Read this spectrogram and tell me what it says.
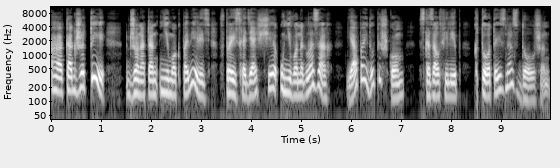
а как же ты?» Джонатан не мог поверить в происходящее у него на глазах. «Я пойду пешком», — сказал Филипп. «Кто-то из нас должен».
